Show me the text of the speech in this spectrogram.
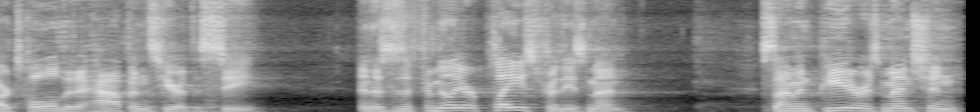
are told that it happens here at the sea. And this is a familiar place for these men. Simon Peter is mentioned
